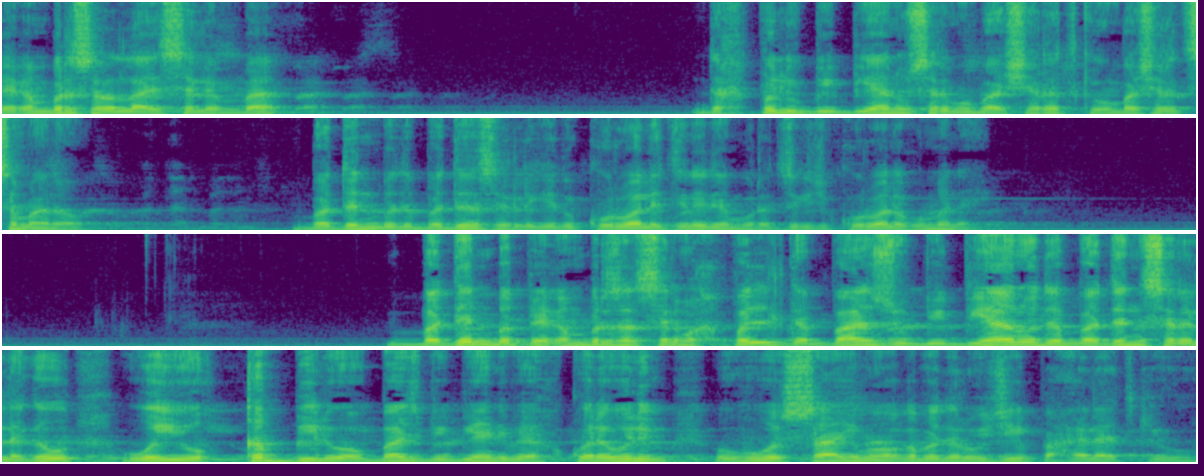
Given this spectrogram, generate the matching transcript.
پیغمبر صلی الله علیه وسلم با د خپل بیبیانو سره مباشرت کوي مباشرت څه معنی بدن به د بدن سره لګي د کورواله تنه د مراد ځکه چې کورواله خو منه بدن به پیغمبر صلی الله علیه وسلم خپل د بازو بیبیانو د بدن سره لګو و یقبل او باز بیبیانی به خکولولم او هو صائم او غبه د روجی په حالات کې وو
